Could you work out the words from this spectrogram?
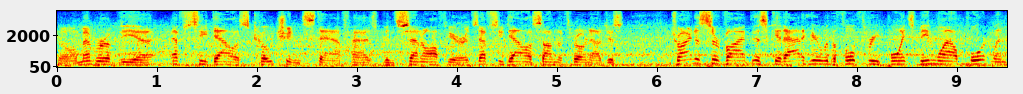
So a member of the uh, FC Dallas coaching staff has been sent off here. It's FC Dallas on the throw now, just trying to survive this, get out of here with the full three points. Meanwhile, Portland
